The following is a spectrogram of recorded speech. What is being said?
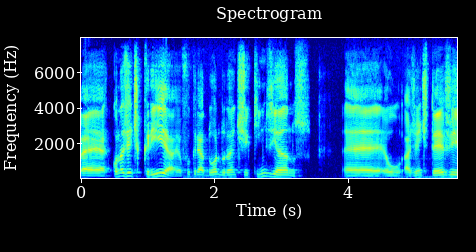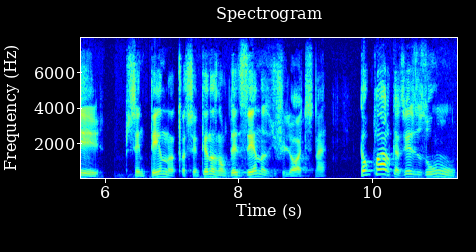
é, quando a gente cria, eu fui criador durante 15 anos. É, eu, a gente teve centenas, centenas não, dezenas de filhotes, né? Então, claro que às vezes um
